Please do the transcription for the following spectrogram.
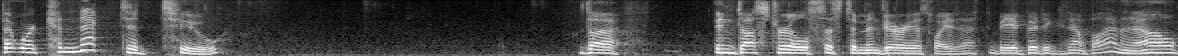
that were connected to the industrial system in various ways. That to be a good example. I don't know.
